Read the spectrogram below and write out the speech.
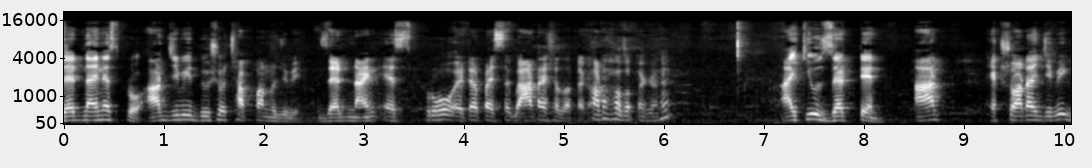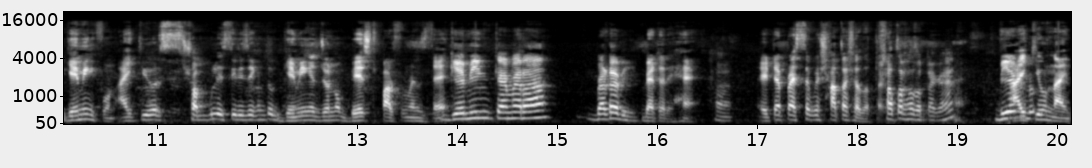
Z nine S pro আট জিবি দুশো ছাপ্পান্ন GB Z nine S pro এটার প্রাইস থাকবে আঠাশ হাজার টাকা। আঠাশ হাজার টাকা হ্যাঁ? আইকিউ জেড টেন আট একশো আঠাশ জিবি গেমিং ফোন আইকিউ এর সবগুলি সিরিজে কিন্তু গেমিং এর জন্য বেস্ট পারফরমেন্স দেয়। গেমিং ক্যামেরা ব্যাটারি ব্যাটারি হ্যাঁ। হ্যাঁ। এটা প্রাইস থাকবে সাতাশ হাজার টাকা। সাতাশ হাজার টাকা হ্যাঁ? IQOO nine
